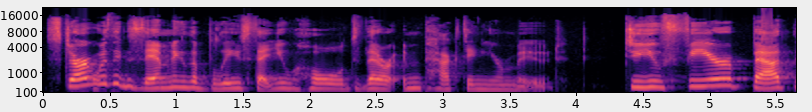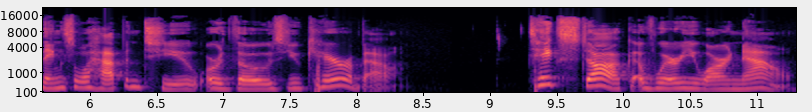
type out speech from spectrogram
Start with examining the beliefs that you hold that are impacting your mood. Do you fear bad things will happen to you or those you care about? Take stock of where you are now.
